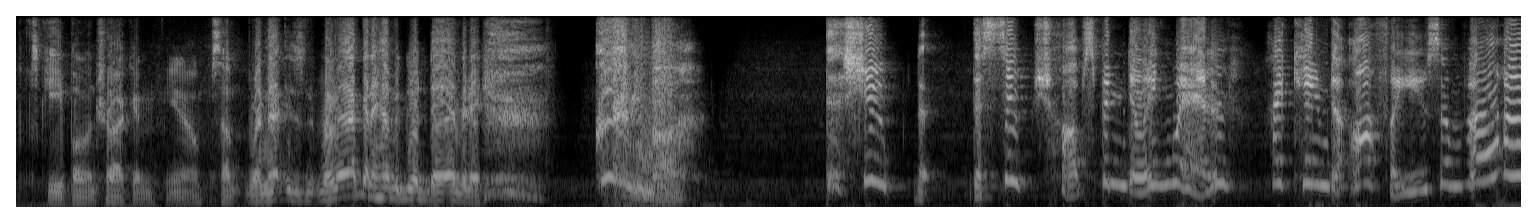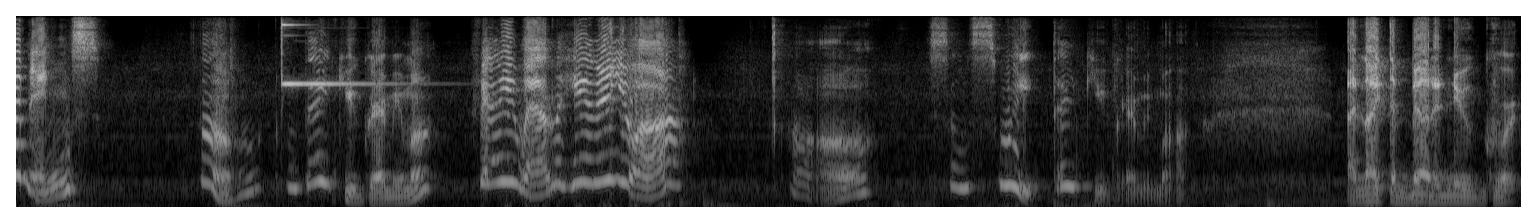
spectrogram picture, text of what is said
Let's keep on trucking, you know. Some, we're not we're not going to have a good day every day. Grandma! The soup, the, the soup shop's been doing well. I came to offer you some earnings. Oh, thank you, Grandma. Very well, here you are. Oh, so sweet. Thank you, Grandma. I'd like to build a new gr-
